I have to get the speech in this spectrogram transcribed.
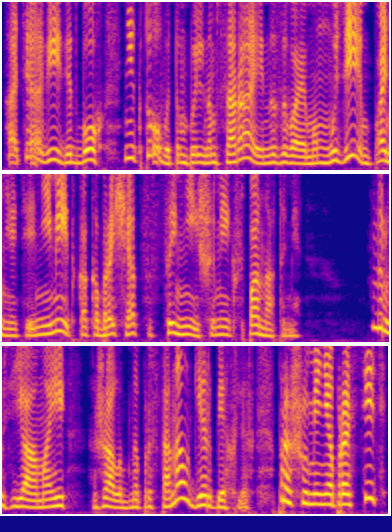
Хотя, видит Бог, никто в этом пыльном сарае, называемом музеем, понятия не имеет, как обращаться с ценнейшими экспонатами. «Друзья мои», — жалобно простонал Гербехлер, — «прошу меня простить,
